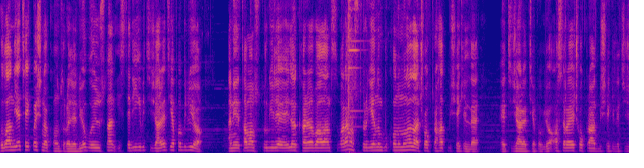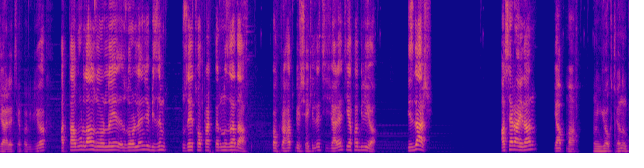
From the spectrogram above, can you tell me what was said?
Vlandia tek başına kontrol ediyor. Bu yüzden istediği gibi ticaret yapabiliyor. Hani tamam Sturgia ile kara bağlantısı var ama Sturgia'nın bu konumuna da çok rahat bir şekilde e, ticaret yapabiliyor. Asara'ya çok rahat bir şekilde ticaret yapabiliyor. Hatta buradan zorlay zorlayınca bizim kuzey topraklarımıza da çok rahat bir şekilde ticaret yapabiliyor. Bizler Aseray'dan yapma. Yok canım.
